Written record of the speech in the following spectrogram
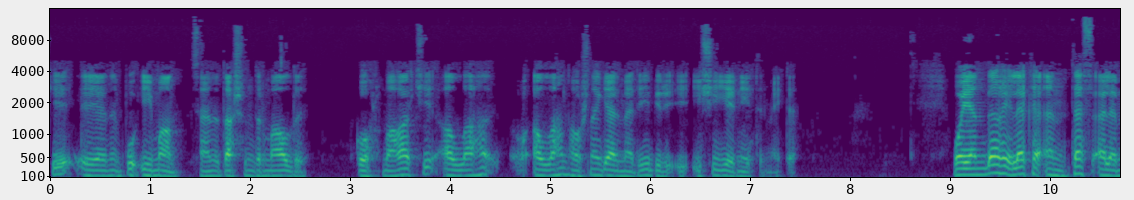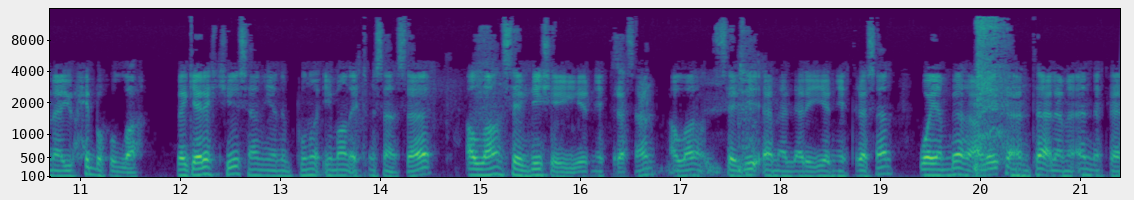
ki, yəni bu iman səni daşındırmalıdır. Qorxmağa ki, Allahı Allahın xoşuna gəlmədiyi bir işi yerinə yetirməkdə. Və yenbəği ləkə ən təfələ mə yuhibbullah. Və gərək ki, sən yəni bunu iman etmisənsə, Allahın sevdiyi şeyi yerinə yetirəsən, Allahın sevdiyi əməlləri yerinə yetirəsən, aleykə ən tə'ləmə ennəkə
